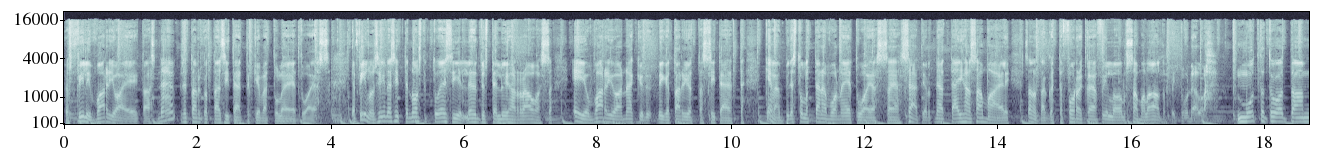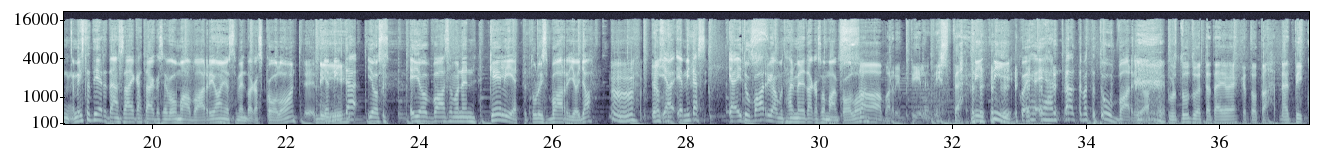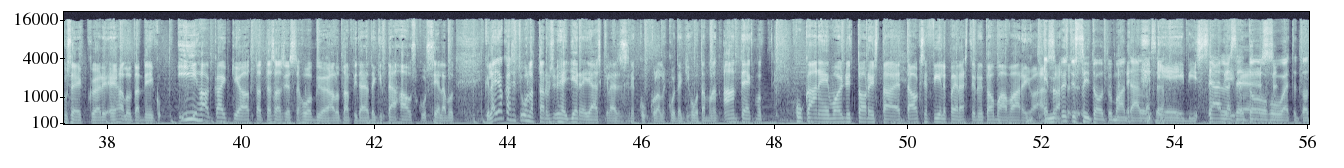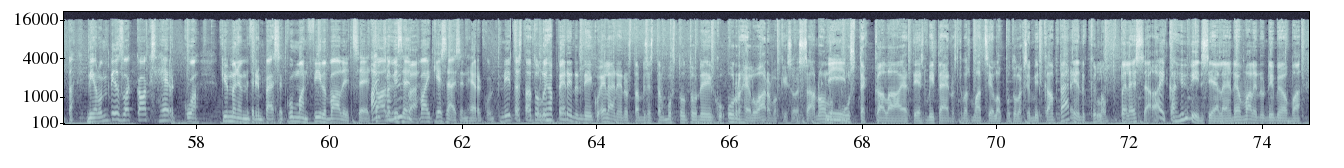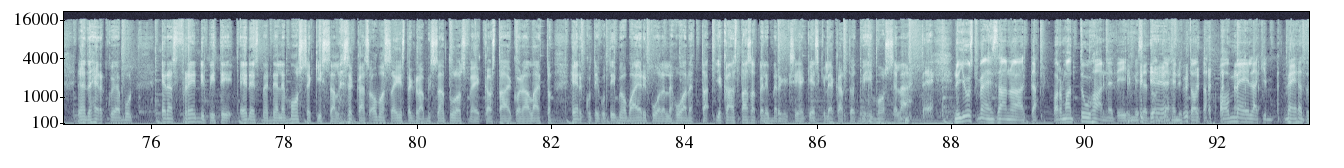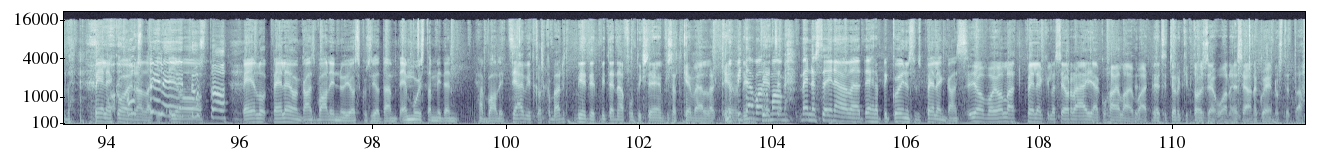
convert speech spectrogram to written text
Jos Philin varjoa ei taas näy, se tarkoittaa sitä, että kevät tulee etuajassa. Ja Phil on siinä sitten nostettu esiin, löntystellyt ihan rauhassa. Ei ole varjoa näkynyt, mikä tarjoittaa sitä, että kevään pitäisi tulla tänä vuonna etuajassa ja säätiedot näyttää ihan samaa. Eli sanotaanko, että Foreka ja Phil on ollut samalla aaltopituudella. Mutta tuota, mistä tiedetään säikähtääkö se omaa varjoon, jos se menee takas koloon? Ja niin. mitä, jos ei ole vaan semmonen keli, että tulisi varjoja? Mm, jos Ja, ja mitäs, ja ei tule varjoa, mutta hän menee takas omaan koloon? Saamarin pilvistä. Niin, niin, kun ei- eihän välttämättä tuu varjoa. Musta tuntuu, että tätä ei ole ehkä tota, näitä pikkuseikkoja, niin ei haluta niinku ihan kaikkia ottaa tässä asiassa huomioon ja halutaan pitää jotenkin tää hauskuus siellä, mutta kyllä jokaiset juhlat tarvitsisi yhden Jere Jääskeläisen sinne kukkulalle kuitenkin huutamaan anteeksi, mutta kukaan ei voi nyt todistaa, että onko se Phil pelästynyt omaa varjoansa. En mä pysty sitoutumaan tällaiseen. Ei missään Tällaiseen touhuun, että tota, mieluummin pitäisi olla kaksi herkkua 10 metrin päässä, kumman Phil valitsee. Aika Talvisen hyvä. vai kesäisen herkun? Niin tästä on tullut ihan perinne niin kuin eläinennustamisesta. Musta tuntuu niin kuin urheiluarvokisoissa on ollut Niin. mustekalaa ja ties mitä ennustamassa matsien lopputuloksia, mitkä on pärjännyt kyllä loppupeleissä aika hyvin siellä. Ja ne on valinnut nimenomaan näitä herkkuja. Mun eräs frendi piti edesmenneelle Mossekissallensa kanssa omassa Instagramissaan tulosveikkausta aikoinaan. Laittoi herkkutikut nimenomaan eri puolelle huonetta ja kanssa tasapelimerkiksi siihen keskelle ja katsoi, että mihin Mosse lähtee. No just mä en sanoa, että varmaan tuhannet ihmiset on tehnyt tota. On meilläkin, meidän tota Pele-koiralla. Pele ennustaa? Pele, Pele on kans valinnut joskus jotain, mutta en muista miten hän valitsi. Sävit, koska mä nyt mietin, että miten nämä futiksen EM-kisat keväällä. No keväällä. pitää Niin, varmaan tiedätkö, mennä seinällä ja tehdä pikku ennustukset Pelen kanssa. Joo, voi olla, että Pele kyllä seuraa äijää kuin hailaivaa, että menet sitten jonnekin toiseen huoneeseen aina kun ennustetaan.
